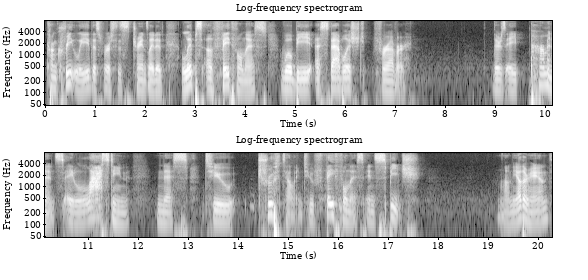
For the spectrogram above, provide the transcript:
concretely, this verse is translated lips of faithfulness will be established forever. There's a permanence, a lastingness to truth telling, to faithfulness in speech. On the other hand,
